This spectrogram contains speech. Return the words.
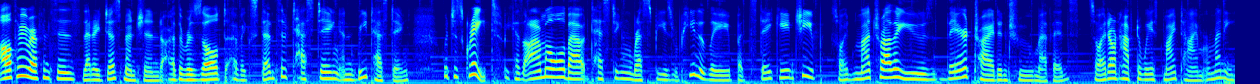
All three references that I just mentioned are the result of extensive testing and retesting, which is great because I'm all about testing recipes repeatedly, but steak ain't cheap, so I'd much rather use their tried and true methods so I don't have to waste my time or money.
